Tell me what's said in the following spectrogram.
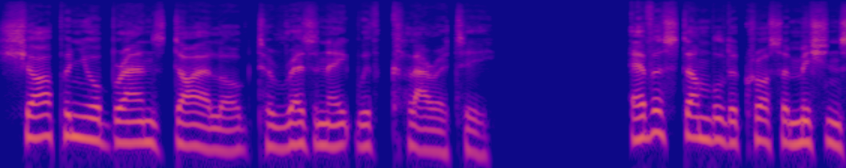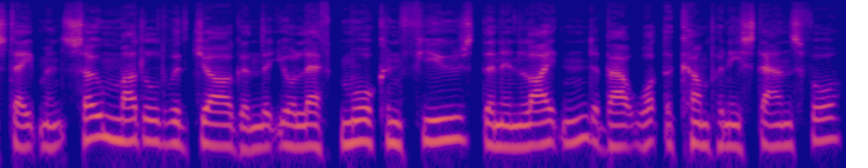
Sharpen your brand's dialogue to resonate with clarity. Ever stumbled across a mission statement so muddled with jargon that you're left more confused than enlightened about what the company stands for?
